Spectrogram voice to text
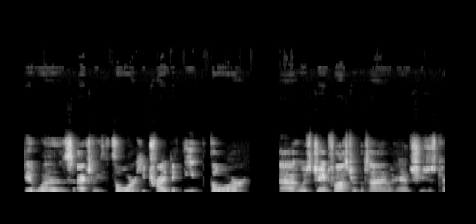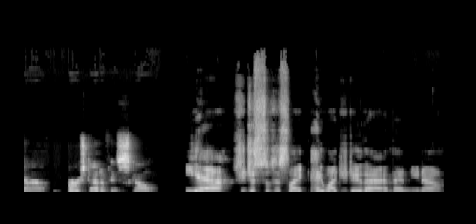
it was actually Thor. He tried to eat Thor, uh, who was Jane Foster at the time, and she just kind of burst out of his skull. Yeah, she just was just like, "Hey, why'd you do that?" And then you know,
